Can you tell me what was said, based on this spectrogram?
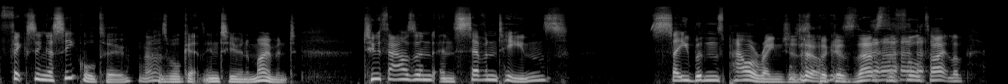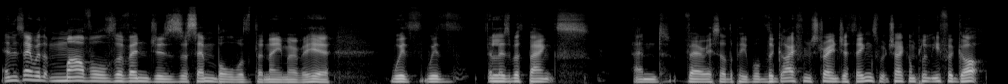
fixing a sequel to, No. as we'll get into in a moment. 2017's Saban's Power Rangers, Yeah. because that's the full title. Of, in the same way that Marvel's Avengers Assemble was the name over here, with with Elizabeth Banks and various other people. The guy from Stranger Things, which I completely forgot.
